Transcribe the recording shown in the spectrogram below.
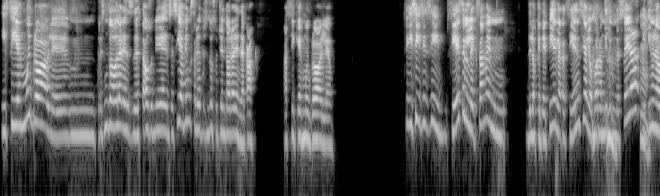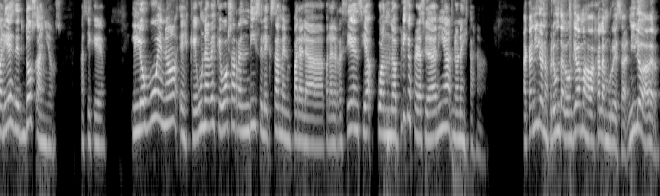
Y sí, es muy probable. mm, 300 dólares de Estados Unidos. Sí, a mí me salió 380 dólares de acá. Así que es muy probable. Sí, sí, sí, sí. Si es el examen de los que te pide la residencia, lo puedes rendir donde sea y Mm. tiene una validez de dos años. Así que. Y lo bueno es que una vez que vos ya rendís el examen para la, para la residencia, cuando apliques para la ciudadanía, no necesitas nada. Acá Nilo nos pregunta con qué vamos a bajar la hamburguesa. Nilo, a ver,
